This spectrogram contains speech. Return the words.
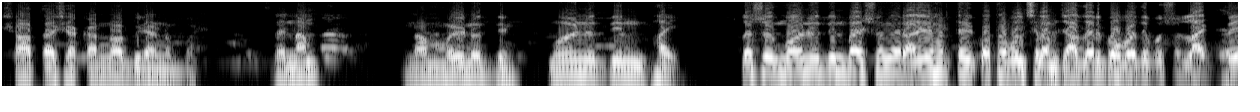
সাতাশ একান্ন বিরানব্বই। নাম? নাম মঈনুদ্দিন। মঈনুদ্দিন ভাই। দর্শক মঈনুদ্দিন ভাইয়ের সঙ্গে রানীরহাট থেকে কথা বলছিলাম। যাদের গবাদি পশু লাগবে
